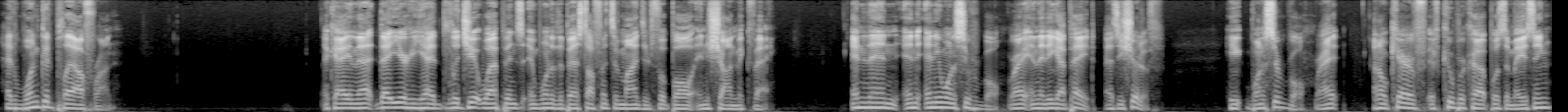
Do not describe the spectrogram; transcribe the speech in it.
had one good playoff run. Okay, and that, that year he had legit weapons and one of the best offensive minds in football in Sean McVay. And then and, and he won a Super Bowl, right? And then he got paid, as he should have. He won a Super Bowl, right? I don't care if, if Cooper Kupp was amazing.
